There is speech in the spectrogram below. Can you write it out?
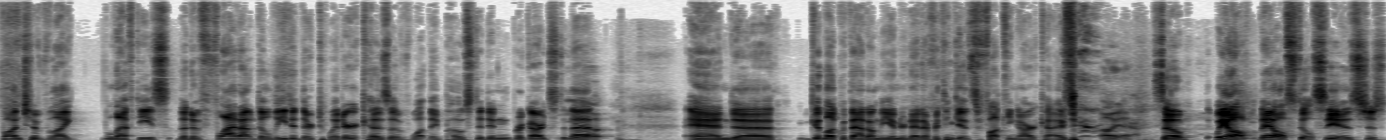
bunch of like lefties that have flat out deleted their Twitter because of what they posted in regards to that. Yep. And uh, good luck with that on the internet. Everything gets fucking archived. Oh yeah. so we all they all still see it. It's just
